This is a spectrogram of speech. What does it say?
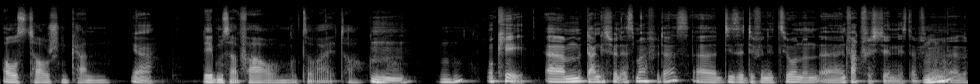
austauschen kann. Ja. Lebenserfahrungen und so weiter. Mhm. Mhm. Okay, ähm, danke schön erstmal für das, äh, diese Definition und äh, ein Fachverständnis dafür. Mhm. Also,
